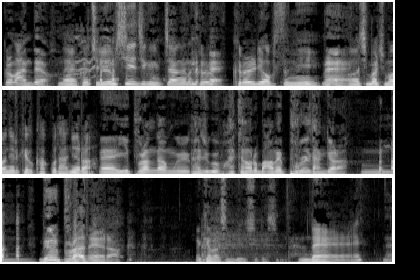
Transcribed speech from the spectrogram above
그럼 안 돼요. 네, 그렇죠. UMC의 지금 입장은 그럴, 네. 그럴 리 없으니 네. 어, 신발 주머니를 계속 갖고 다녀라. 네, 이 불안감을 가지고 바탕으로 마음에 불을 당겨라. 음, 늘 불안해라. 이렇게 말씀드릴 수 있겠습니다. 네. 네.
